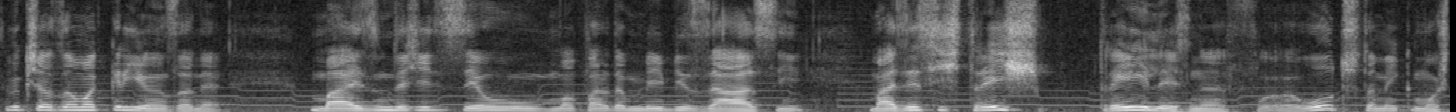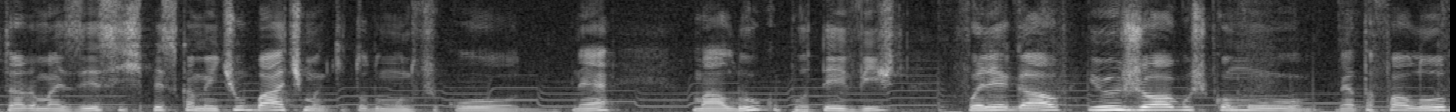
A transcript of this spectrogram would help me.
Porque o Shazam é uma criança, né? Mas não deixa de ser uma parada meio bizarra, assim. Mas esses três trailers, né? Outros também que mostraram, mas esse especificamente o Batman, que todo mundo ficou, né? Maluco por ter visto. Foi legal. E os jogos, como o Beta falou,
